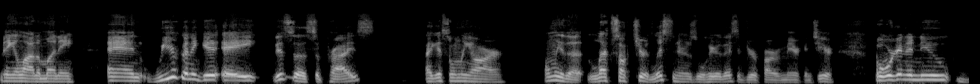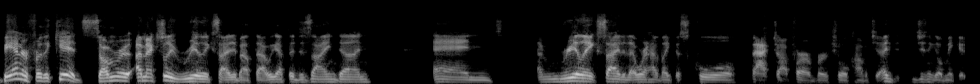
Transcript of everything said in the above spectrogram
making a lot of money. And we're gonna get a this is a surprise. I guess only our only the Let's Talk Cheer listeners will hear this if you're a part of American Cheer. But we're getting a new banner for the kids. So I'm, re- I'm actually really excited about that. We got the design done, and I'm really excited that we're gonna have like this cool backdrop for our virtual competition. I just think it'll make it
